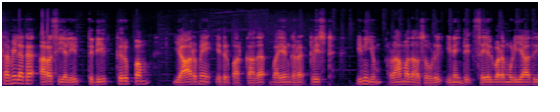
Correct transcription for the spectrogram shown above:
தமிழக அரசியலில் திடீர் திருப்பம் யாருமே எதிர்பார்க்காத பயங்கர ட்விஸ்ட் இனியும் ராமதாஸோடு இணைந்து செயல்பட முடியாது.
